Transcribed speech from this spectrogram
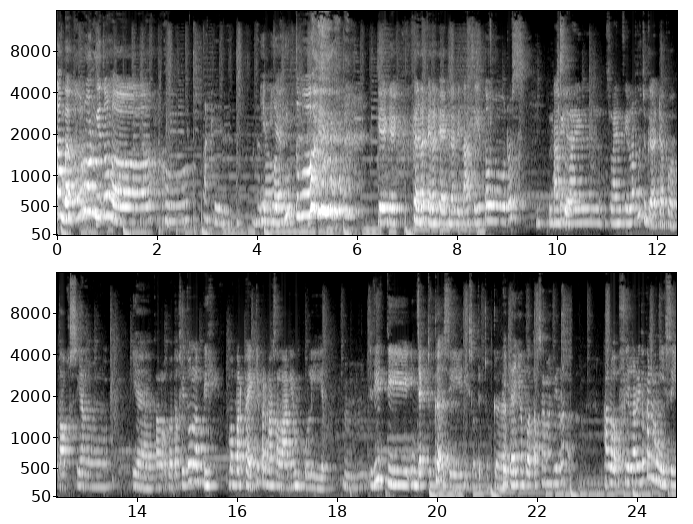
tambah turun gitu loh Oh, aduh. iya iya itu kayak kayak gara-gara kayak gravitasi itu terus Lucu ah, ya. selain selain filler tuh juga ada botox yang ya kalau botox itu lebih memperbaiki permasalahan yang di kulit Hmm. jadi diinjek juga sih disuntik juga Bedanya botox sama filler? kalau filler itu kan mengisi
